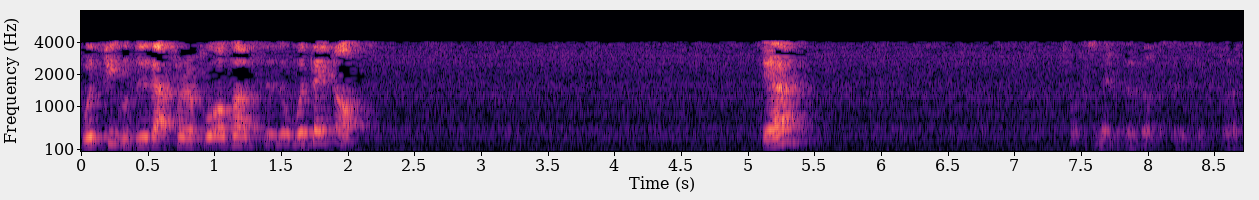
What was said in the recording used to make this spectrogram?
Would people do that for Refuah purposes, or would they not? Yeah? What's mitzvah got to do with it?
